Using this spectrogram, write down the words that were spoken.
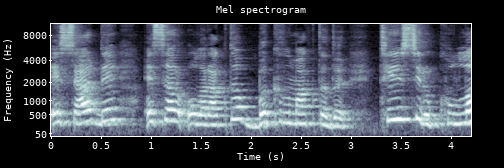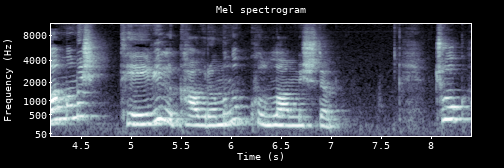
eser de eser olarak da bakılmaktadır. Tefsiri kullanmamış, tevil kavramını kullanmıştı. Çok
